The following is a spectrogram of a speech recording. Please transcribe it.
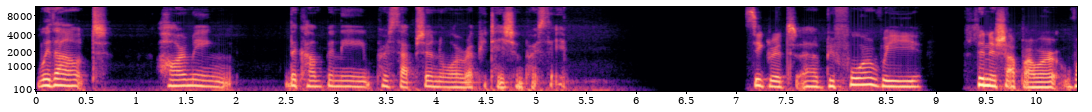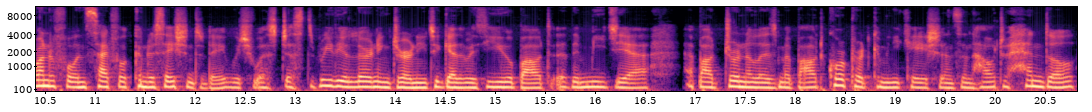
without harming the company perception or reputation per se? Sigrid, uh, before we finish up our wonderful, insightful conversation today, which was just really a learning journey together with you about uh, the media, about journalism, about corporate communications, and how to handle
